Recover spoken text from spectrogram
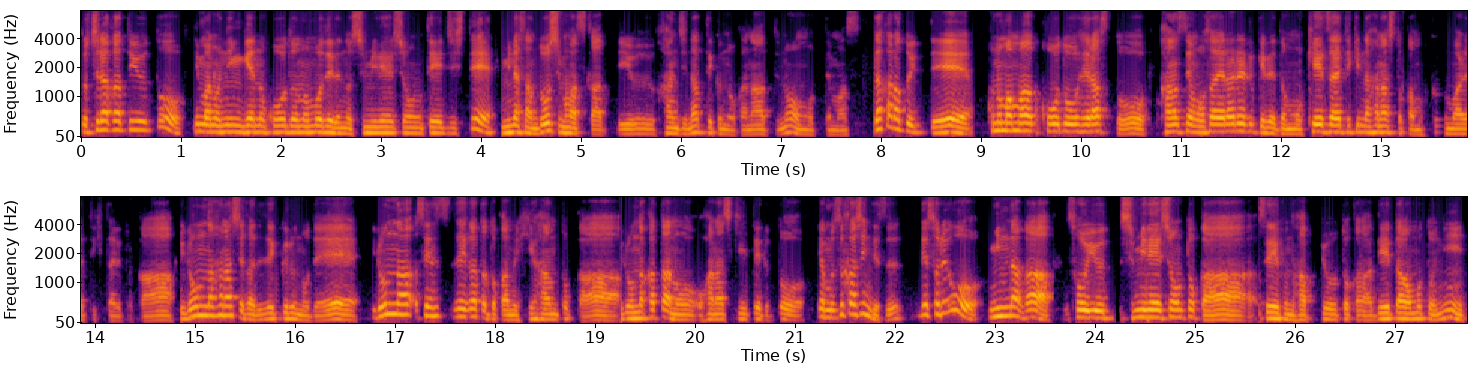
どちらかというと、今の人間の行動のモデルのシミュレーションを提示して、皆さんどうしますかっていう感じになっていくのかなっていうのは思ってます。だからといって、このまま行動を減らすと、感染を抑えられるけれども、経済的な話とかも含まれてきたりとか、いろんな話が出てくるので、いろんな先生方とかの批判とか、いろんな方のお話聞いてると、いや、難しいんです。で、それをみんなが、そういうシミュレーションとか、政府の発表とかデータをもとに、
